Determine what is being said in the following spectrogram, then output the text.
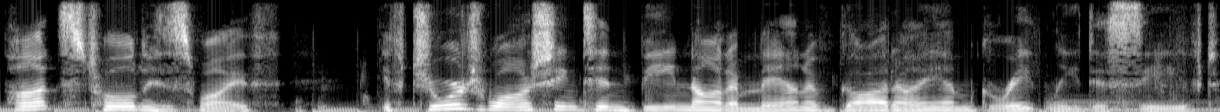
Potts told his wife, If George Washington be not a man of God, I am greatly deceived,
